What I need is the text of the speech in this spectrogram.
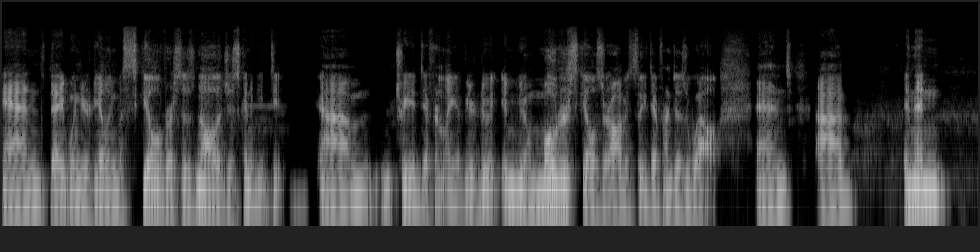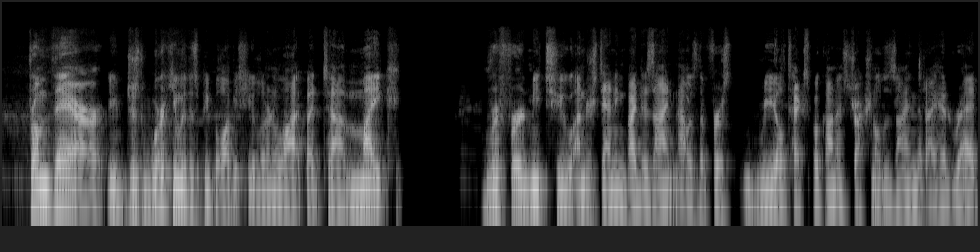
And that when you're dealing with skill versus knowledge is going to be um, treated differently. If you're doing you know motor skills are obviously different as well. And uh, and then from there just working with those people obviously you learn a lot but uh, mike referred me to understanding by design. That was the first real textbook on instructional design that i had read.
